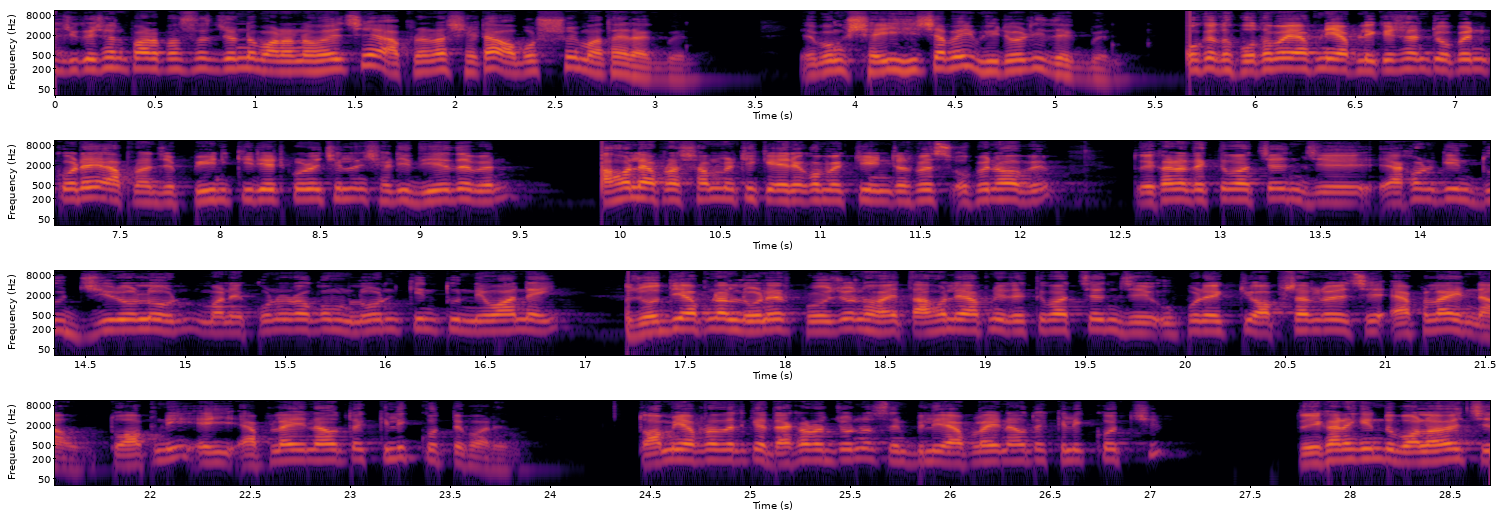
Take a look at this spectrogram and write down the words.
এডুকেশন পারপাসের জন্য বানানো হয়েছে, আপনারা সেটা অবশ্যই মাথায় রাখবেন এবং সেই হিসাবেই ভিডিওটি দেখবেন। ওকে, তো প্রথমেই আপনি অ্যাপ্লিকেশানটি ওপেন করে আপনার যে পিন ক্রিয়েট করেছিলেন সেটি দিয়ে দেবেন। তাহলে আপনার সামনে ঠিক এরকম একটি ইন্টারফেস ওপেন হবে। তো এখানে দেখতে পাচ্ছেন যে এখন কিন্তু জিরো লোন মানে কোনো রকম লোন কিন্তু নেওয়া নেই। যদি আপনার লোনের প্রয়োজন হয়, তাহলে আপনি দেখতে পাচ্ছেন যে উপরে একটি অপশান রয়েছে অ্যাপ্লাই নাও তো আপনি এই অ্যাপ্লাই নাওতে ক্লিক করতে পারেন। তো আমি আপনাদেরকে দেখানোর জন্য সিম্পলি অ্যাপ্লাই নাওতে ক্লিক করছি। তো এখানে কিন্তু বলা হয়েছে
